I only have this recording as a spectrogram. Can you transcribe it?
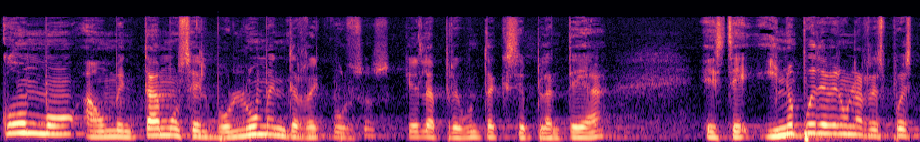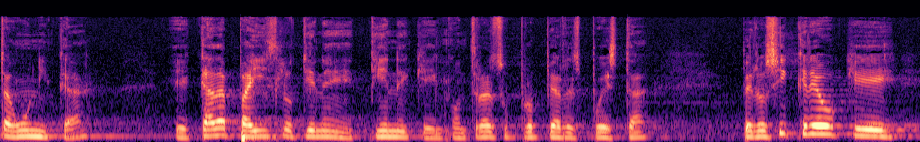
¿Cómo aumentamos el volumen de recursos? Que es la pregunta que se plantea. Este, y no puede haber una respuesta única, eh, cada país lo tiene, tiene que encontrar su propia respuesta, pero sí creo que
